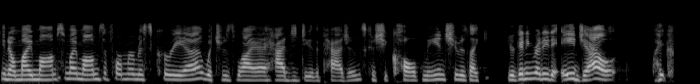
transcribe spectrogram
you know my mom so my mom's a former miss korea which was why i had to do the pageants because she called me and she was like you're getting ready to age out like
